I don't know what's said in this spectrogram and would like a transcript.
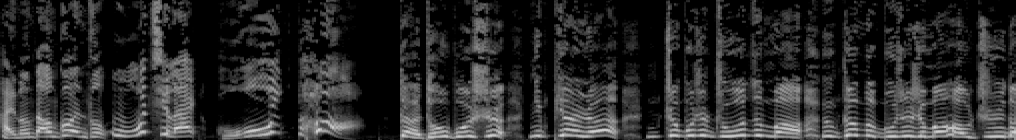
还能当棍子舞起来。呼哈！大头博士，你骗人！这不是竹子吗？根本不是什么好吃的。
